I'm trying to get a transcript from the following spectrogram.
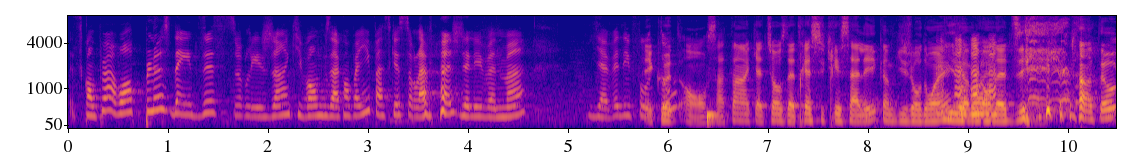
est-ce qu'on peut avoir plus d'indices sur les gens qui vont vous accompagner? Parce que sur la page de l'événement, il y avait des photos. Écoute, on s'attend à quelque chose de très sucré-salé, comme Guy Jourdouin, comme on a dit tantôt.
